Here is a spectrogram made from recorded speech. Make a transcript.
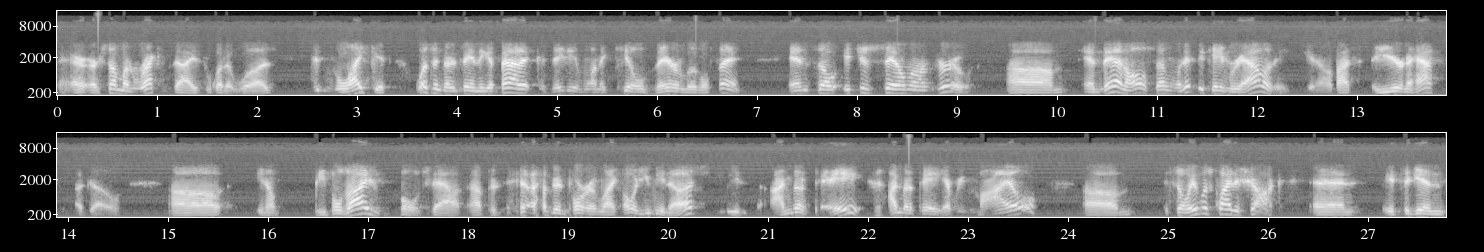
or, or someone recognized what it was, didn't like it, wasn't going to say anything about it because they didn't want to kill their little thing. And so it just sailed on through. Um, and then all of a sudden, when it became reality, you know, about a year and a half ago, uh, you know, people's eyes bulged out up in, up in Portland, like, oh, you mean us? You mean I'm going to pay? I'm going to pay every mile? Um, so it was quite a shock. And it's again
